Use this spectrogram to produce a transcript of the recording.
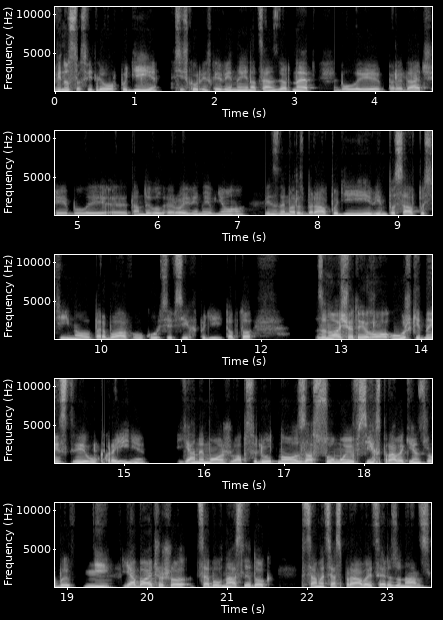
Він освітлював події російсько-української війни на Цензор.нет. Були передачі, були е, там, де були герої війни в нього. Він з ними розбирав події. Він писав постійно, перебував у курсі всіх подій. Тобто, звинувачувати його у шкідництві в Україні я не можу. Абсолютно за сумою всіх справ, які він зробив. Ні, я бачу, що це був наслідок саме ця справа і цей резонанс.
